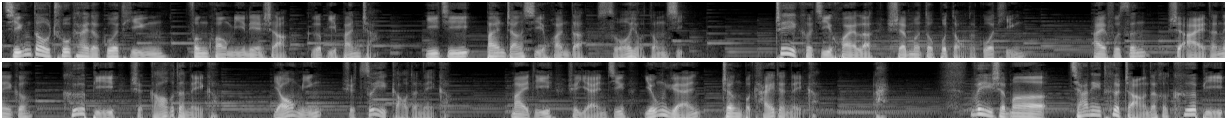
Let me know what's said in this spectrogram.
情窦初开的郭婷疯狂迷恋上隔壁班长，以及班长喜欢的所有东西，这可急坏了什么都不懂的郭婷。艾弗森是矮的那个，科比是高的那个，姚明是最高的那个，麦迪是眼睛永远睁不开的那个。为什么加内特长得和科比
